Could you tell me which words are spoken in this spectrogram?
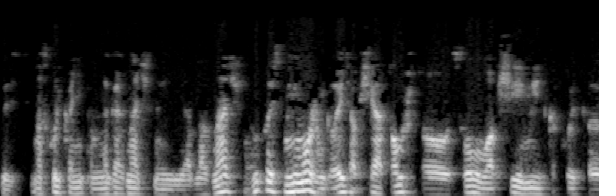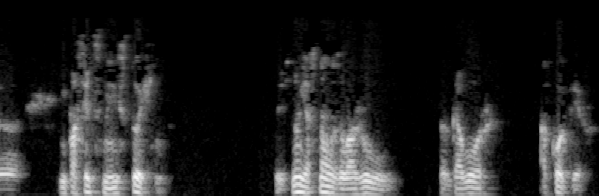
то есть насколько они там многозначны или однозначны, ну, то есть мы не можем говорить вообще о том, что слово вообще имеет какой-то непосредственный источник. То есть, ну, я снова завожу разговор о копиях.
